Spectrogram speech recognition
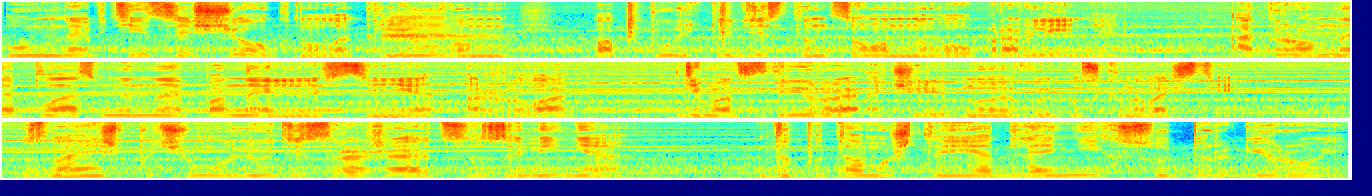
Умная птица щелкнула клювом по пульту дистанционного управления. Огромная плазменная панель на стене ожила, демонстрируя очередной выпуск новостей. Знаешь, почему люди сражаются за меня? Да потому что я для них супергерой.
